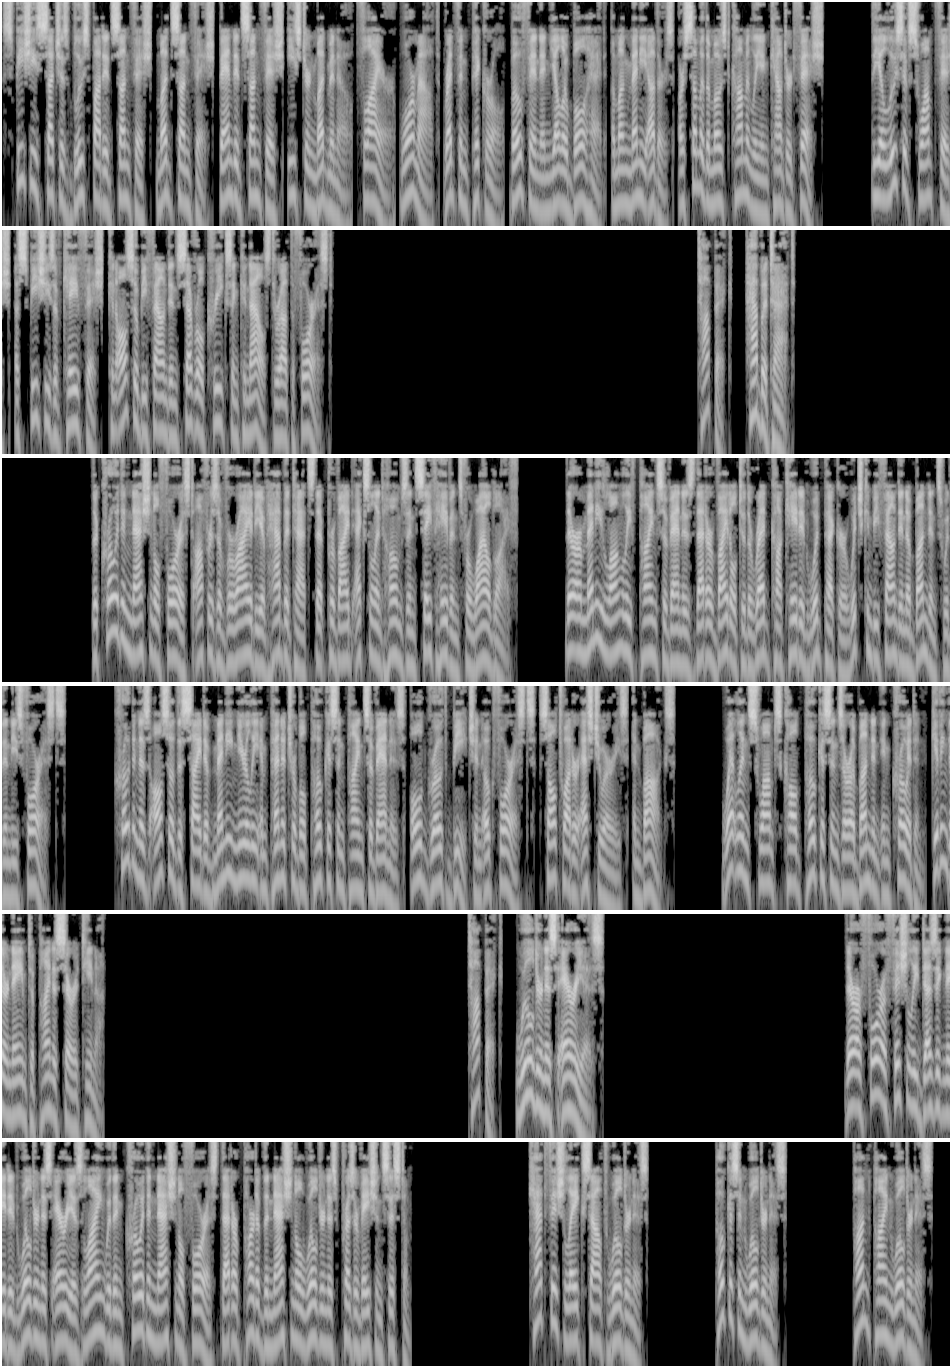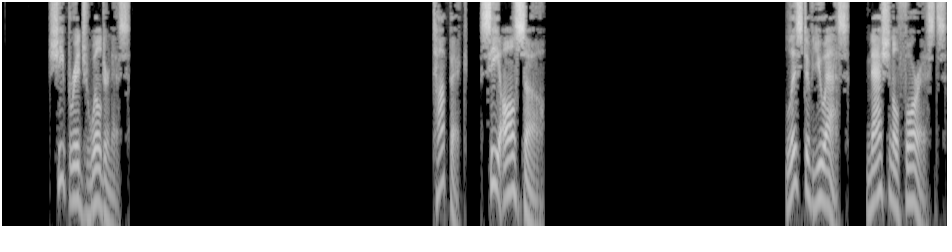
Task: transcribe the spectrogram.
Species such as blue-spotted sunfish, mud sunfish, banded sunfish, eastern mudminnow, flyer, warmouth, redfin pickerel, bowfin and yellow bullhead, among many others, are some of the most commonly encountered fish. The elusive swampfish, a species of cavefish, can also be found in several creeks and canals throughout the forest. Habitat The Croatan National Forest offers a variety of habitats that provide excellent homes and safe havens for wildlife. There are many longleaf pine savannas that are vital to the red-cockaded woodpecker which can be found in abundance within these forests. Croatan is also the site of many nearly impenetrable pocosin pine savannas, old-growth beech and oak forests, saltwater estuaries, and bogs. Wetland swamps called pocosins are abundant in Croatan, giving their name to Pinus serotina. Wilderness areas There are four officially designated wilderness areas lying within Croatan National Forest that are part of the National Wilderness Preservation System. Catfish Lake South Wilderness Pocosin Wilderness Pond Pine Wilderness Sheep Ridge Wilderness. See also. List of U.S. national forests.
